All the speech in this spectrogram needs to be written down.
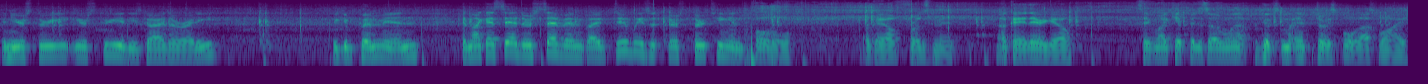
And here's three here's three of these guys already. We can put them in. And like I said, there's seven, but I do believe there's 13 in total. Okay, I'll this mitt. Okay, there you go. Save my kit fit this other one up because my inventory is full, that's why.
